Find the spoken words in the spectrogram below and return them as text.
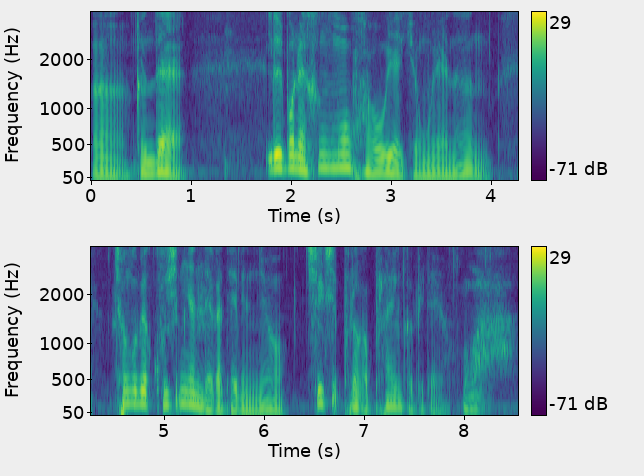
어, 그런데 일본의 흑모화우의 경우에는 1990년대가 되면요 70%가 prime급이 돼요. 와.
